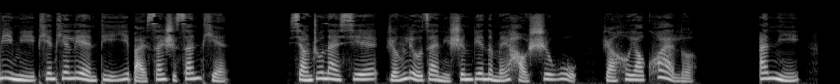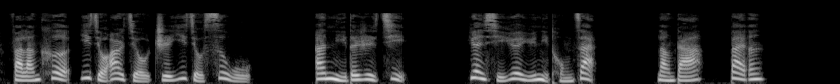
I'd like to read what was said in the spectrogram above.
秘密天天练第一百三十三天。想住那些仍留在你身边的美好事物然后要快乐。安妮法兰克一九二九至一九四五。安妮的日记。愿喜悦与你同在。朗达拜恩。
